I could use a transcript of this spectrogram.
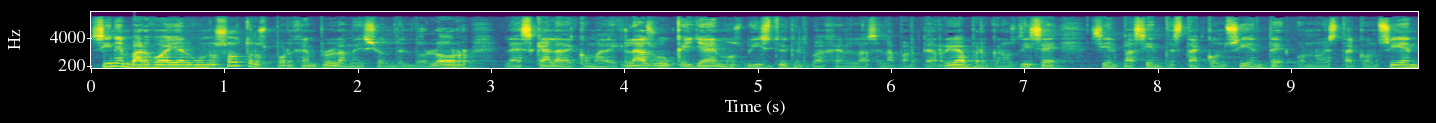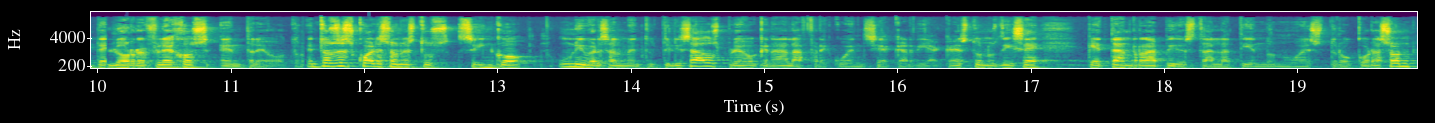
Sin embargo, hay algunos otros, por ejemplo, la medición del dolor, la escala de coma de Glasgow, que ya hemos visto y que les baja el enlace en la parte de arriba, pero que nos dice si el paciente está consciente o no está consciente, los reflejos, entre otros. Entonces, ¿cuáles son estos cinco universalmente utilizados? Primero que nada, la frecuencia cardíaca. Esto nos dice qué tan rápido está latiendo nuestro corazón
